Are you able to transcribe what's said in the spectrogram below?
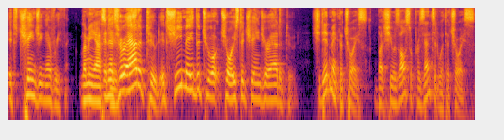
It's changing everything, Let me ask and you. And it's her attitude. It's she made the cho- choice to change her attitude. She did make the choice, but she was also presented with a choice.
